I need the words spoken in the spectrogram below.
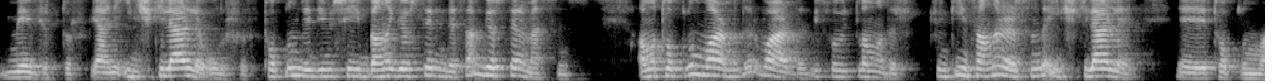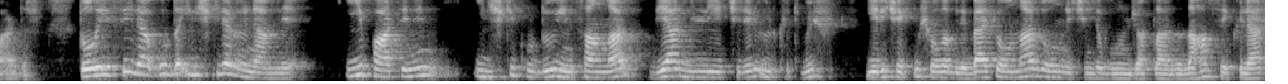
mevcuttur. Yani ilişkilerle oluşur. Toplum dediğim şeyi bana gösterin desem gösteremezsiniz. Ama toplum var mıdır? Vardır. Bir soyutlamadır. Çünkü insanlar arasında ilişkilerle e, toplum vardır. Dolayısıyla burada ilişkiler önemli. İyi Parti'nin ilişki kurduğu insanlar diğer milliyetçileri ürkütmüş, geri çekmiş olabilir. Belki onlar da onun içinde bulunacaklardı. Daha seküler,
